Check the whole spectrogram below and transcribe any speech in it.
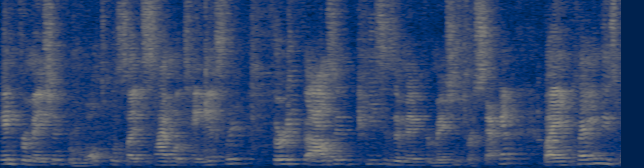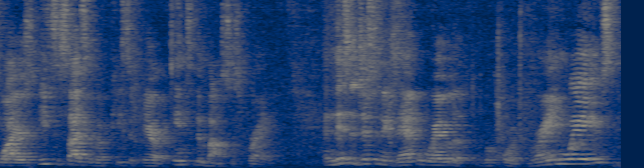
information from multiple sites simultaneously, 30,000 pieces of information per second, by implanting these wires, each the size of a piece of hair, into the mouse's brain. And this is just an example. We're able to record brain waves.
